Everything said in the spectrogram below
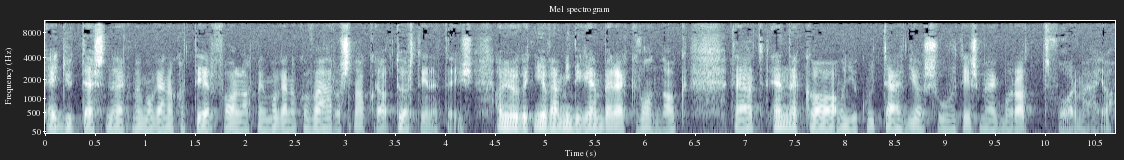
együttesnek, meg magának a térfalnak, meg magának a városnak a története is. Ami mögött nyilván mindig emberek vannak, tehát ennek a mondjuk úgy tárgyasult és megmaradt formája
